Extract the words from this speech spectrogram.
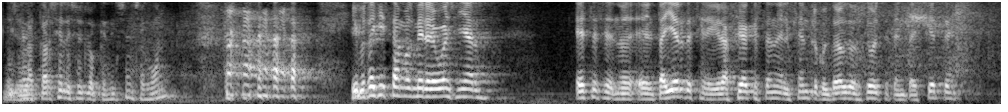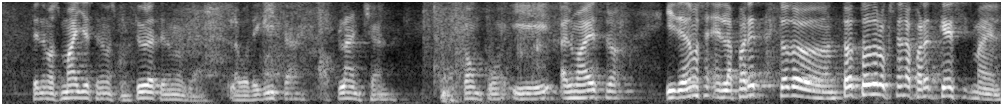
Los de la cárcel, eso es lo que dicen, según. y pues aquí estamos, mire, le voy a enseñar. Este es el, taller de serigrafía que está en el Centro Cultural del Festival 77. Tenemos mallas, tenemos pintura, tenemos la, bodeguita, la plancha, la compu y al maestro. Y tenemos en la pared todo, todo, todo lo que está en la pared, ¿qué es Ismael?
